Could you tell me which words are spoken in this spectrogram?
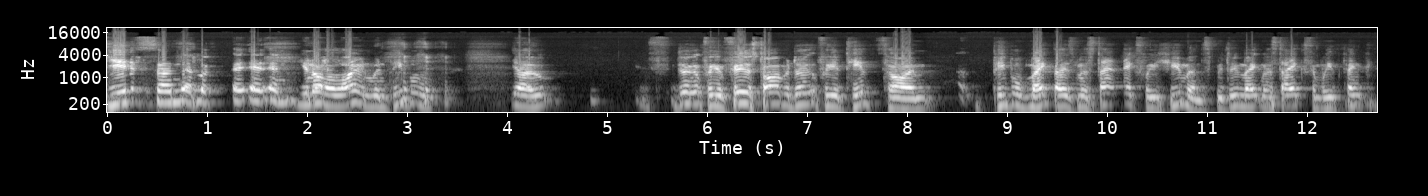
yes, and look, and, and, you're not alone. When people, you know, doing it for your first time or doing it for your tenth time, people make those mistakes. We're humans. We do make mistakes, and we think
